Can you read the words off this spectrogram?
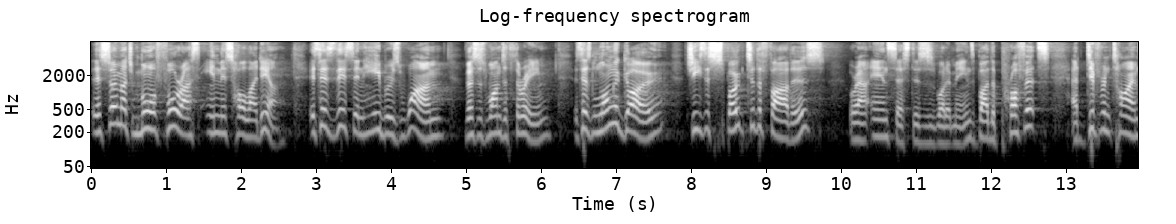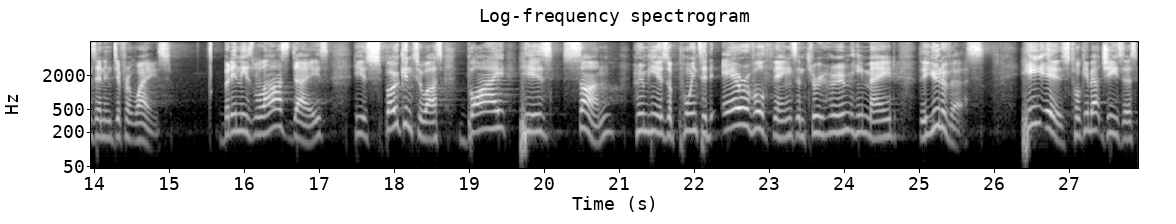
There's so much more for us in this whole idea. It says this in Hebrews 1, verses 1 to 3. It says, Long ago, Jesus spoke to the fathers, or our ancestors is what it means, by the prophets at different times and in different ways. But in these last days, he has spoken to us by his Son whom he has appointed heir of all things and through whom he made the universe. He is, talking about Jesus,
